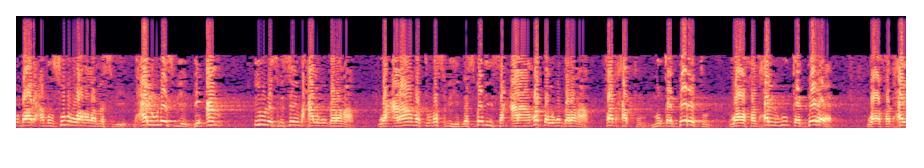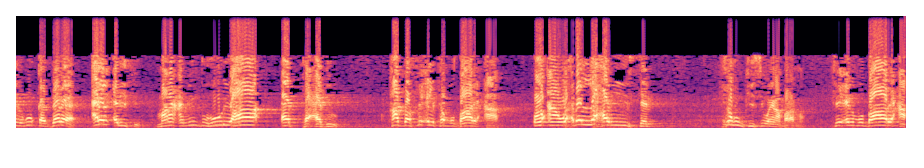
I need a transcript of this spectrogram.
mudaarica mansuubun waana la nasbiyey maxaa lagu nasbiyey bian inuu nasbisay maxaa lagu garanaa? Wa calaamatu nasbihi nasbadiisa calaamada lagu garanaa. Fatxatun muqadaratun waa fadxa lagu qadaraa waa fadxa lagu qadaraa cala alalifi manaca min duhuurihaa atacaduru hadda ficilka mudaarica oo aan waxba la xiriirsan xukunkiisii waa inaan baranna ficil mudaarica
